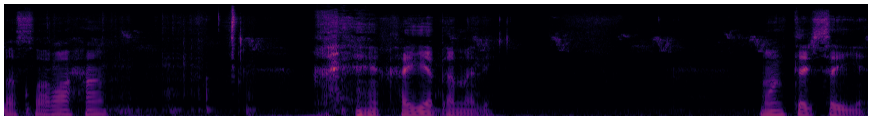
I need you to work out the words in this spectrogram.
بس صراحة خيب أملي. منتج سيء.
